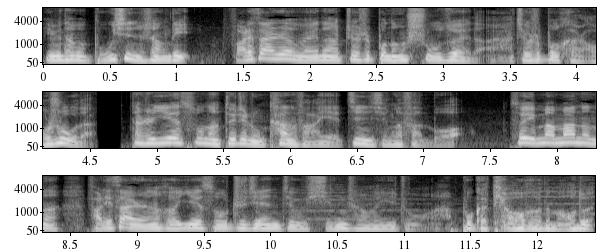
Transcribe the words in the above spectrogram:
因为他们不信上帝。法利赛认为呢这是不能恕罪的啊，就是不可饶恕的。但是耶稣呢对这种看法也进行了反驳，所以慢慢的呢，法利赛人和耶稣之间就形成了一种啊不可调和的矛盾。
